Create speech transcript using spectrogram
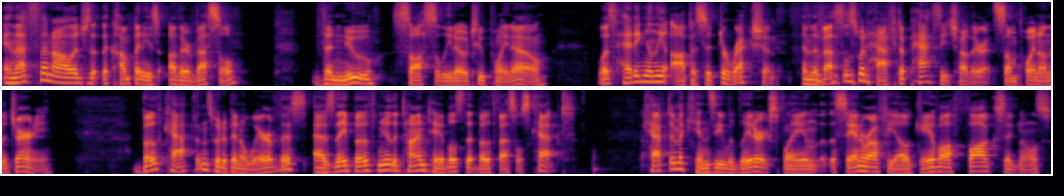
And that's the knowledge that the company's other vessel, the new Sausalito 2.0, was heading in the opposite direction, and the vessels would have to pass each other at some point on the journey. Both captains would have been aware of this, as they both knew the timetables that both vessels kept. Captain McKenzie would later explain that the San Rafael gave off fog signals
